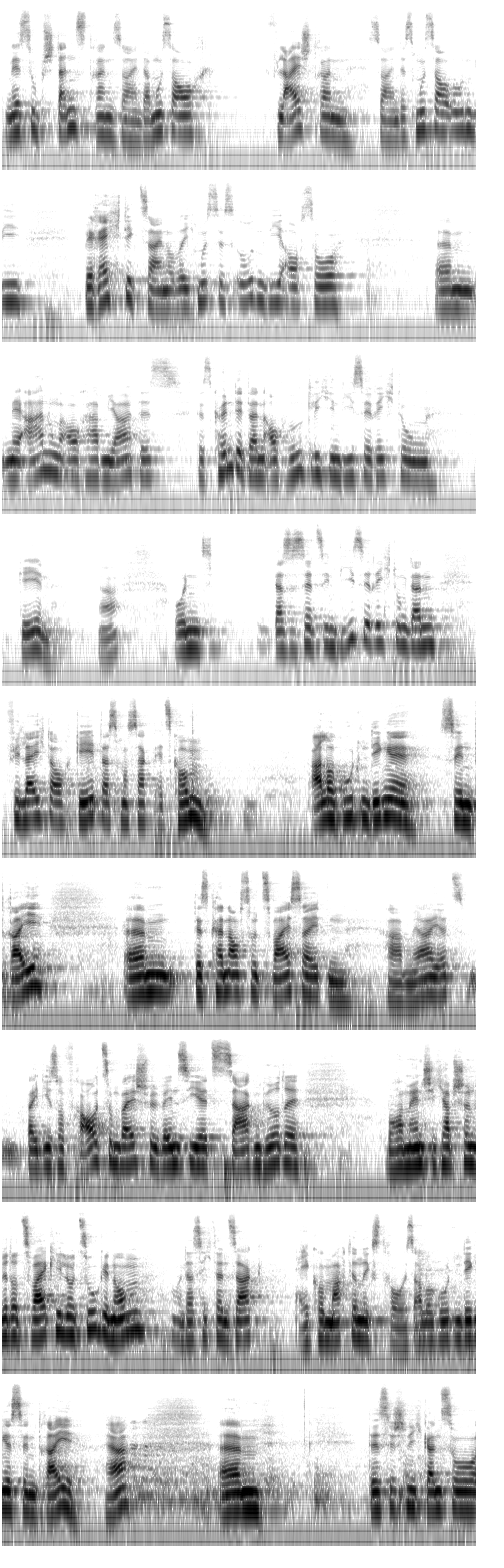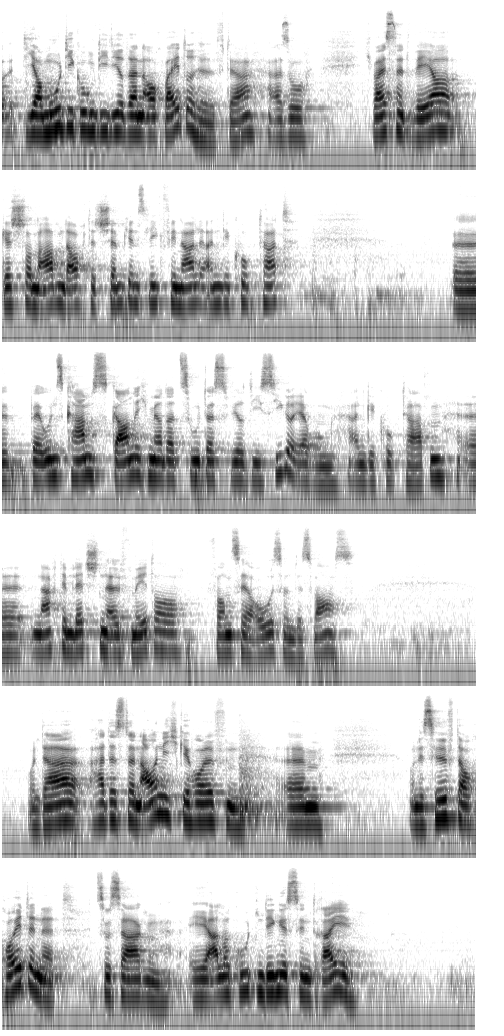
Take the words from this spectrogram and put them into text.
eine Substanz dran sein, da muss auch Fleisch dran sein, das muss auch irgendwie berechtigt sein oder ich muss das irgendwie auch so ähm, eine Ahnung auch haben, ja, das, das könnte dann auch wirklich in diese Richtung gehen. Ja. Und dass es jetzt in diese Richtung dann vielleicht auch geht, dass man sagt, jetzt komm, aller guten Dinge sind drei. Ähm, das kann auch so zwei Seiten haben. Ja, jetzt bei dieser Frau zum Beispiel, wenn sie jetzt sagen würde, boah Mensch, ich habe schon wieder zwei Kilo zugenommen und dass ich dann sage, hey komm, mach dir nichts draus, aller guten Dinge sind drei. Ja? Ähm, das ist nicht ganz so die Ermutigung, die dir dann auch weiterhilft. Ja? Also ich weiß nicht, wer gestern Abend auch das Champions League-Finale angeguckt hat. Äh, bei uns kam es gar nicht mehr dazu, dass wir die Siegerehrung angeguckt haben. Äh, nach dem letzten Elfmeter Fernseher aus und das war's. Und da hat es dann auch nicht geholfen. Ähm, und es hilft auch heute nicht zu sagen, ey, aller guten Dinge sind drei.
